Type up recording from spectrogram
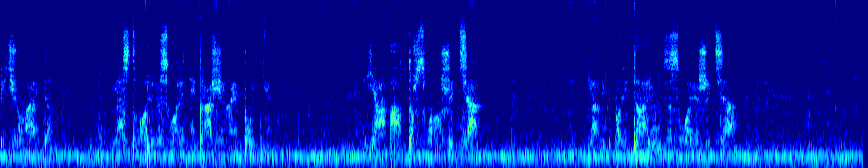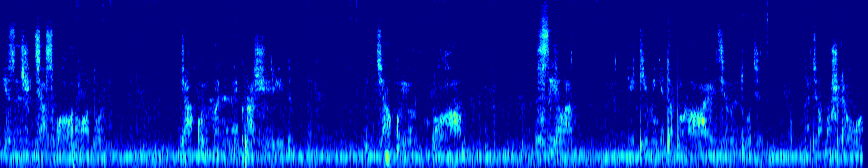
Відчувайте, я створюю своє найкраще майбутнє. Я автор свого життя. Я відповідаю за своє життя і за життя свого роду. Дякую, мене найкращий рід. Дякую богам, силам, які мені допомагають і ведуть на цьому шляху.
